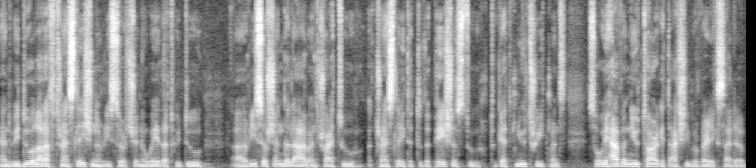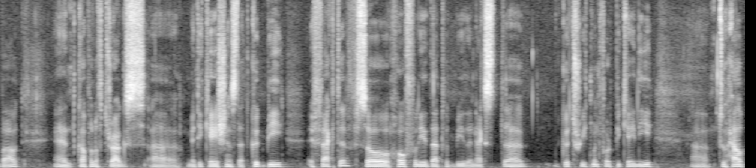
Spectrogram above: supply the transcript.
and we do a lot of translational research in a way that we do uh, research in the lab and try to translate it to the patients to, to get new treatments. So we have a new target actually we're very excited about, and a couple of drugs, uh, medications that could be effective. So hopefully that would be the next uh, good treatment for PKD uh, to help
